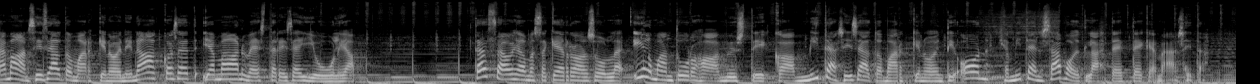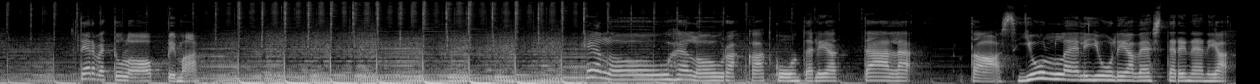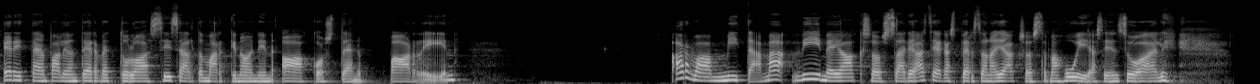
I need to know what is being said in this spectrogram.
Tämä on Sisältömarkkinoinnin Aakkoset ja mä oon Westerisen Julia. Tässä ohjelmassa kerron sulle ilman turhaa mystiikkaa, mitä sisältömarkkinointi on ja miten sä voit lähteä tekemään sitä. Tervetuloa oppimaan! Hello, hello rakkaat kuuntelijat. Täällä taas Julle eli Julia Westerinen ja erittäin paljon tervetuloa sisältömarkkinoinnin aakosten pariin. Arvaa mitä, mä viime jaksossa eli asiakaspersona jaksossa mä huijasin sua. Eli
